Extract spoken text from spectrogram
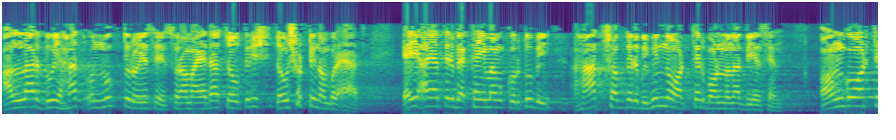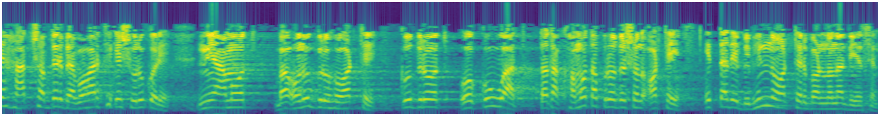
আল্লাহর দুই হাত উন্মুক্ত রয়েছে সুরামায়দা চৌত্রিশ, চৌষট্টি নম্বর আয়াত। এই আয়াতের ব্যাখ্যা ইমাম কুরতুবি হাত শব্দের বিভিন্ন অর্থের বর্ণনা দিয়েছেন। অঙ্গ অর্থে হাত শব্দের ব্যবহার থেকে শুরু করে নিয়ামত বা অনুগ্রহ অর্থে কুদরত ও কুয়াত তথা ক্ষমতা প্রদর্শন অর্থে ইত্যাদি বিভিন্ন অর্থের বর্ণনা দিয়েছেন।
